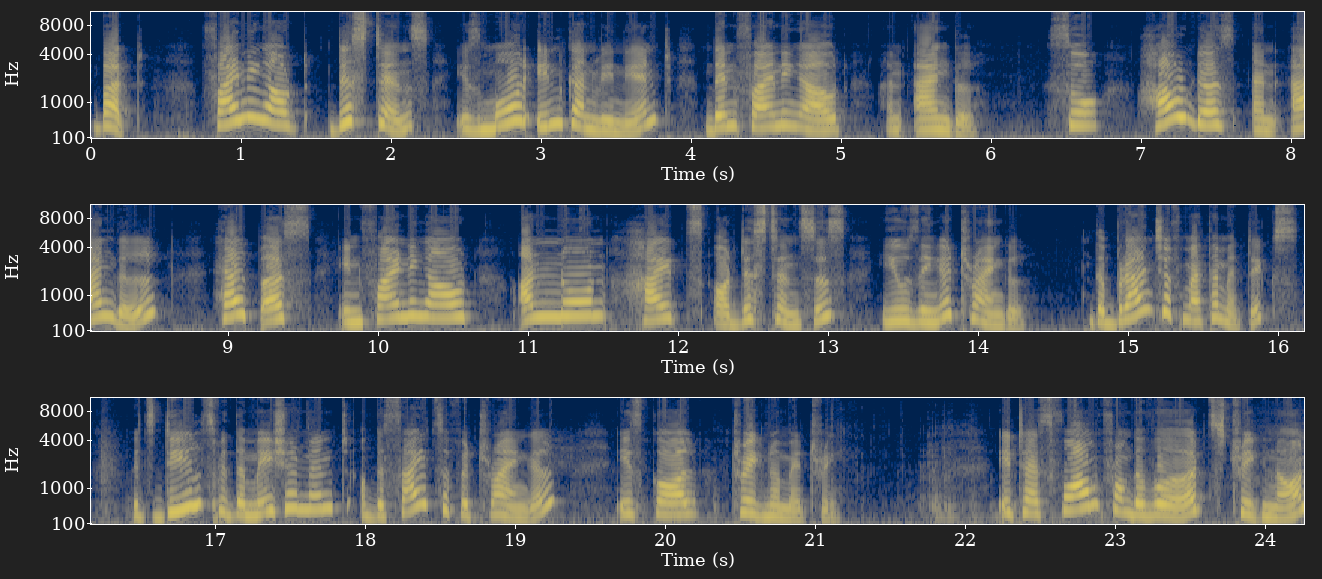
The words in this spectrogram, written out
But finding out distance is more inconvenient than finding out an angle. So, how does an angle help us in finding out unknown heights or distances using a triangle? The branch of mathematics which deals with the measurement of the sides of a triangle is called trigonometry. It has formed from the words trigonon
